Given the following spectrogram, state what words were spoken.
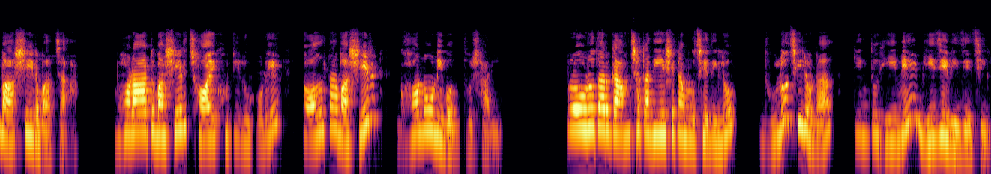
বাঁশের মাচা ভরাট বাঁশের ছয় খুঁটির উপরে তলতা বাঁশের ঘন নিবদ্ধ শাড়ি প্রৌঢ় তার গামছাটা দিয়ে সেটা মুছে দিল। ধুলো ছিল না, কিন্তু হিমে ভিজে ভিজে ছিল।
